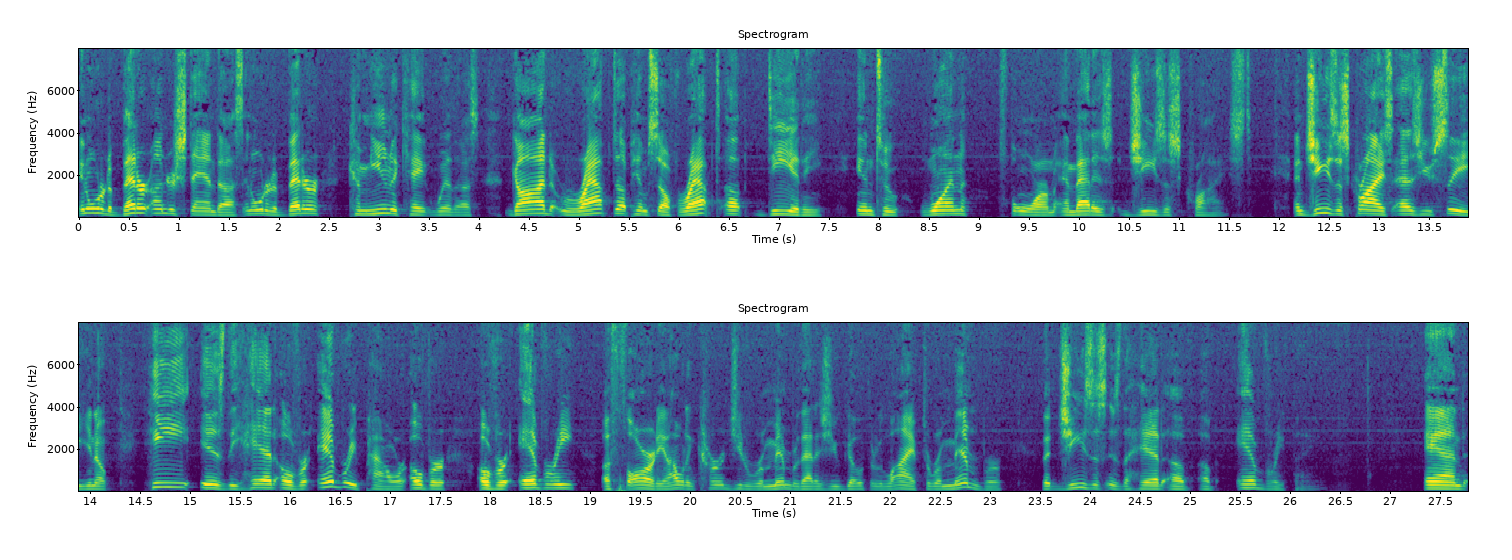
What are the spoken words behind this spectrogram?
in order to better understand us, in order to better communicate with us, God wrapped up himself, wrapped up deity into one form, and that is Jesus Christ. And Jesus Christ, as you see, you know, he is the head over every power, over, over every authority. And I would encourage you to remember that as you go through life, to remember that Jesus is the head of, of everything. And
